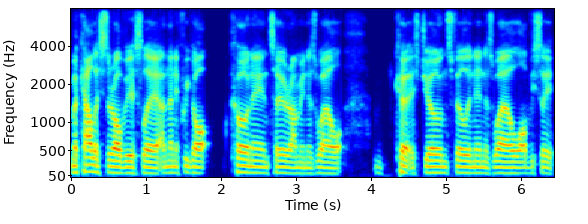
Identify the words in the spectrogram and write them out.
Mac Allister, obviously, and then if we got Kone and Thuram in as well, Curtis Jones filling in as well. Obviously,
